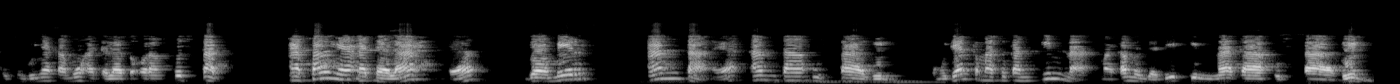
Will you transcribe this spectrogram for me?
sesungguhnya kamu adalah seorang ustad asalnya adalah ya domir anta ya anta ustadun Kemudian kemasukan inna, maka menjadi innaka ustadun.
